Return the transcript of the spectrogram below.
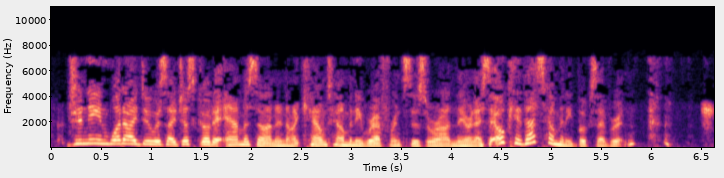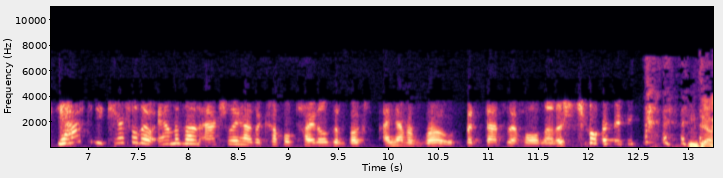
Janine, what I do is I just go to Amazon and I count how many references are on there and I say, okay, that's how many books I've written. You have to be careful though. Amazon actually has a couple titles of books I never wrote, but that's a whole nother story. no,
